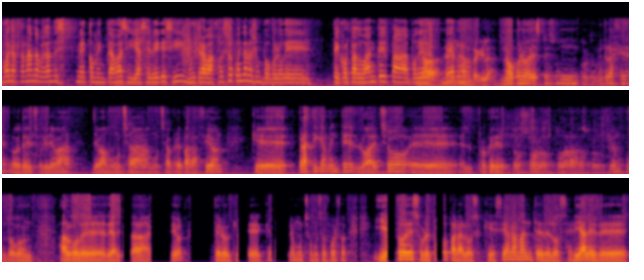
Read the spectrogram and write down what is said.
Bueno, Fernando, pues antes me comentabas y ya se ve que sí, muy trabajoso. Cuéntanos un poco lo que te he cortado antes para poder verlo. No, tranquila. No, bueno, este es un cortometraje, lo que te he dicho, que lleva, lleva mucha, mucha preparación, que prácticamente lo ha hecho eh, el propio director solo, toda la postproducción, junto con algo de, ayuda exterior, pero que, que tiene mucho, mucho esfuerzo. Y esto es sobre todo para los que sean amantes de los seriales de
